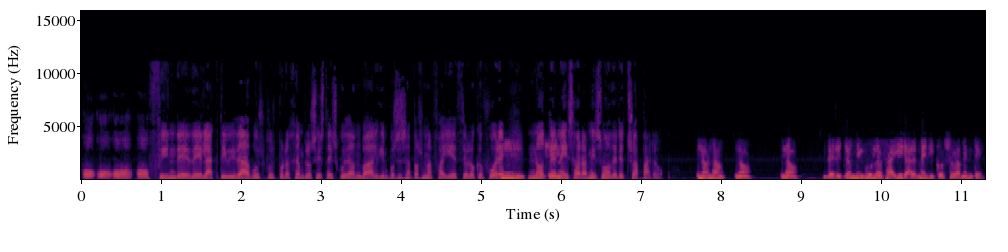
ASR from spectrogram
o, fin de, la actividad, pues, pues, por ejemplo, si estáis cuidando a alguien, pues esa persona fallece o lo que fuere, no tenéis ahora mismo derecho a paro. No, no, no, no. Derechos ningunos, a ir al médico solamente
